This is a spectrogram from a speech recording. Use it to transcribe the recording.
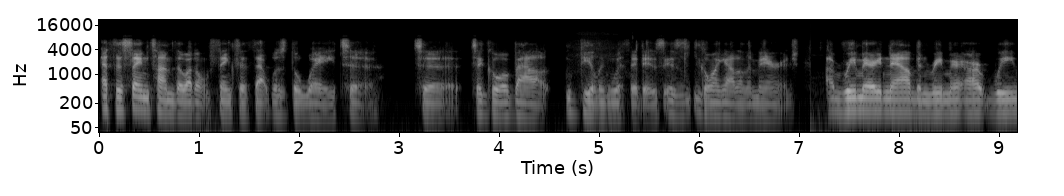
At the same time, though, I don't think that that was the way to to to go about dealing with it is is going out on the marriage. I'm remarried now. Been remarried. We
